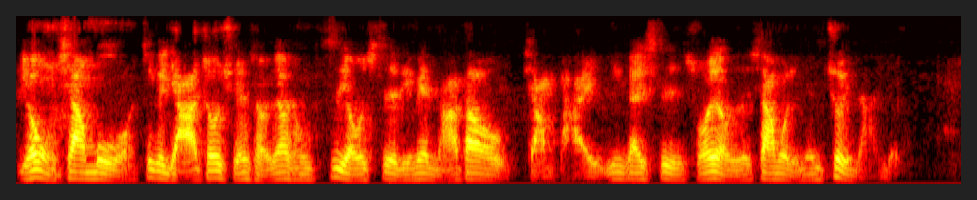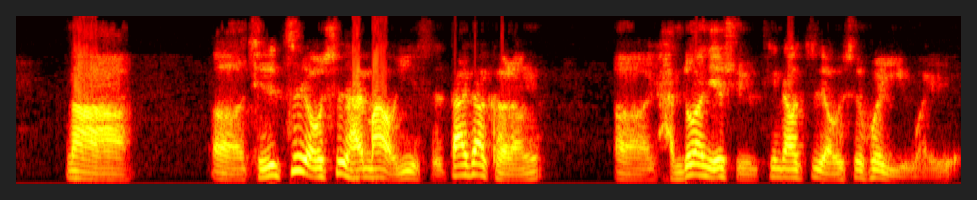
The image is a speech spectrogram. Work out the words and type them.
泳项目，这个亚洲选手要从自由式里面拿到奖牌，应该是所有的项目里面最难的。那呃，其实自由式还蛮有意思，大家可能呃很多人也许听到自由式会以为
